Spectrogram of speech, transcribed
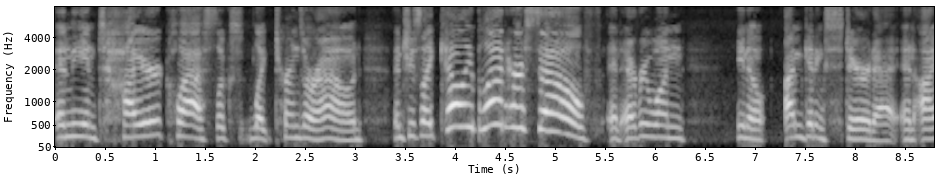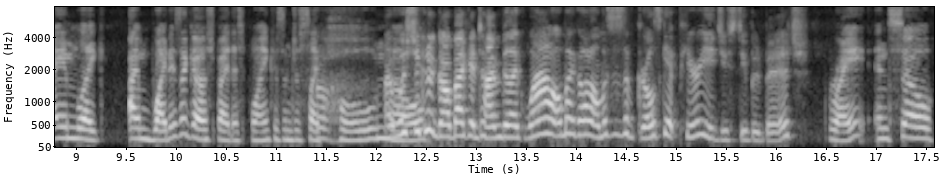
And the entire class looks like turns around and she's like, "Kelly bled herself." And everyone, you know, I'm getting stared at and I am like I'm white as a ghost by this point because I'm just like, "Oh no." I wish you could have gone back in time and be like, wow, oh my god, almost as if girls get periods, you stupid bitch. right? And so,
